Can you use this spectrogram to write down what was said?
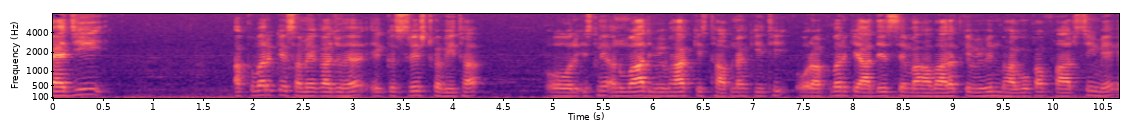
फैजी अकबर के समय का जो है एक श्रेष्ठ कवि था और इसने अनुवाद विभाग की स्थापना की थी और अकबर के आदेश से महाभारत के विभिन्न भागों का फारसी में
